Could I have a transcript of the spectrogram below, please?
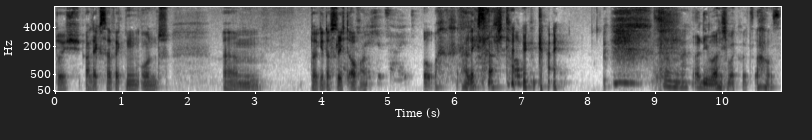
durch Alexa wecken und Ähm, da geht das Licht auch an. Oh, Alexa, stopp. Geil. Die mache ich mal kurz aus.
